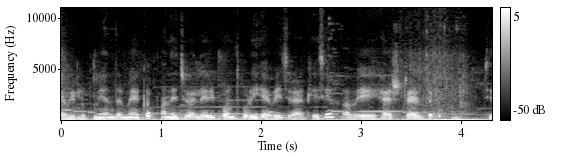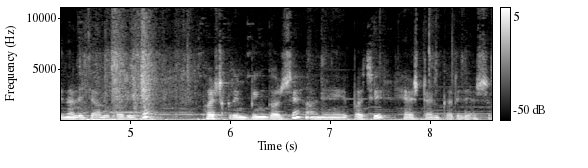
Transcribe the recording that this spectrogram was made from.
હેવી લુકની અંદર મેકઅપ અને જ્વેલરી પણ થોડી હેવી જ રાખી છે. હવે હેરસ્ટાઈલ ચિનાલી ચાલુ કરી છે. ફર્સ્ટ ક્રિમ્પિંગ કરશે અને પછી હેરસ્ટાઈલ કરી દેશે.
